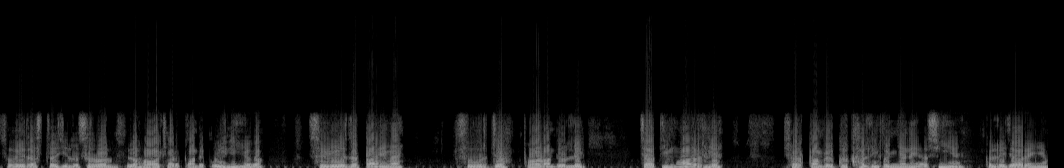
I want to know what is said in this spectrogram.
ਸੋ ਇਹ ਰਸਤਾ ਜੀ ਲੋਸਰ ਵੱਲ ਫਿਲਹਾਲ ਸੜਕਾਂ ਤੇ ਕੋਈ ਨਹੀਂ ਹੈਗਾ। ਸਵੇਰ ਦਾ ਟਾਈਮ ਹੈ। ਸੂਰਜ ਪਹਾੜਾਂ ਦੇ ਉੱਲੇ ਝਾਤੀ ਮਾਰ ਰਿਹਾ ਸੜਕਾਂ ਬਿਲਕੁਲ ਖਾਲੀ ਪਈਆਂ ਨੇ। ਅਸੀਂ ਐ ਇਕੱਲੇ ਜਾ ਰਹੇ ਹਾਂ।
